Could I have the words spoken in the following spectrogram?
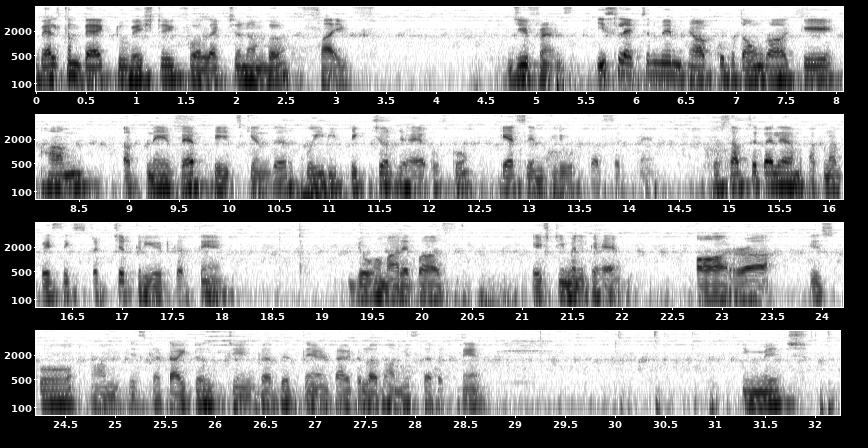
Welcome back to वेस्टिक for lecture number five जी friends इस लेक्चर में मैं आपको बताऊँगा कि हम अपने वेब पेज के अंदर कोई भी पिक्चर जो है उसको कैसे इंक्लूड कर सकते हैं। तो सबसे पहले हम अपना बेसिक स्ट्रक्चर क्रिएट करते हैं, जो हमारे पास एच का है और इसको हम इसका टाइटल चेंज कर देते हैं। टाइटल अब हम इसका रखते हैं। इमेज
